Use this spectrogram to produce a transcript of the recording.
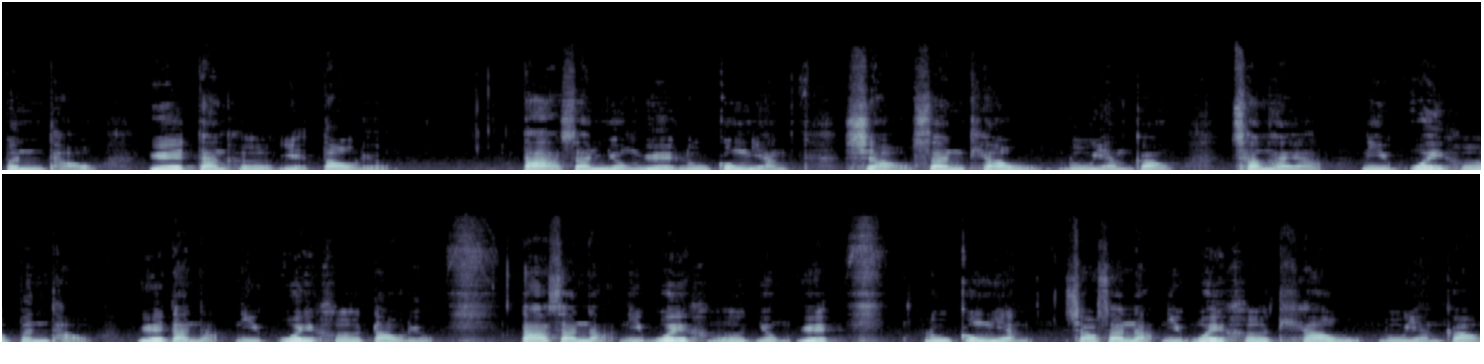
奔逃，约旦河也倒流。大山踊跃如公羊，小山跳舞如羊羔。沧海啊，你为何奔逃？约旦啊，你为何倒流？大山啊，你为何踊跃如公羊？小山啊，你为何跳舞如羊羔？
